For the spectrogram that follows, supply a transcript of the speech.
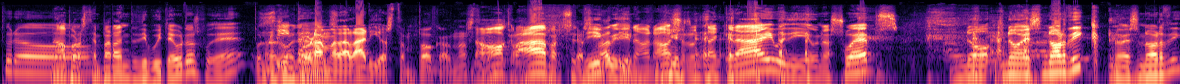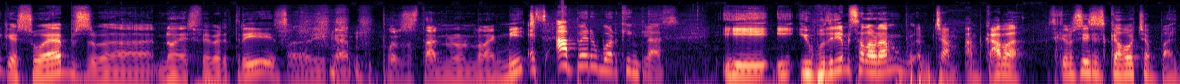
però... No, però estem parlant de 18 euros, poder? Però no Sí, és un però- programa de l'Àrios, tampoc, el nostre. No, clar, per això et es dic, vull dir, no, no, això és un Tanqueray, vull dir, unes Sueps, no, no és nòrdic, no és nòrdic, és Sueps, uh, no és Fevertree, s'ha de dir que pues, estan en un rang mig, És upper working class. I, i, i ho podríem celebrar amb, amb, xam- amb cava. És que no sé si és cava o xampany.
